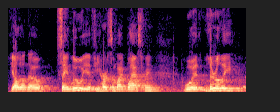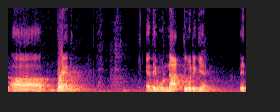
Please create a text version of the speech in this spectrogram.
If y'all don't know, St. Louis, if he heard somebody blaspheme, would literally uh, brand them. And they would not do it again. It,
